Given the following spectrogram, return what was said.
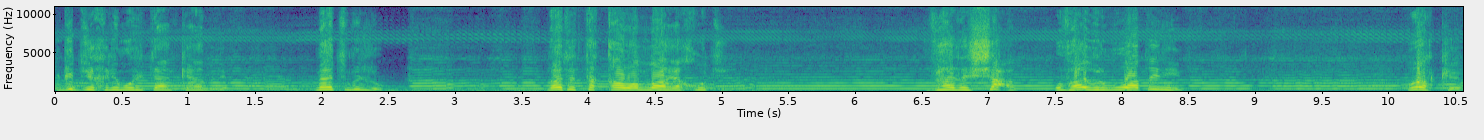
قد يخلي موريتان كاملة. ما تملوا. ما تتقوا الله يا أخوتي. في هذا الشعب وفي هذا المواطنين. وركب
